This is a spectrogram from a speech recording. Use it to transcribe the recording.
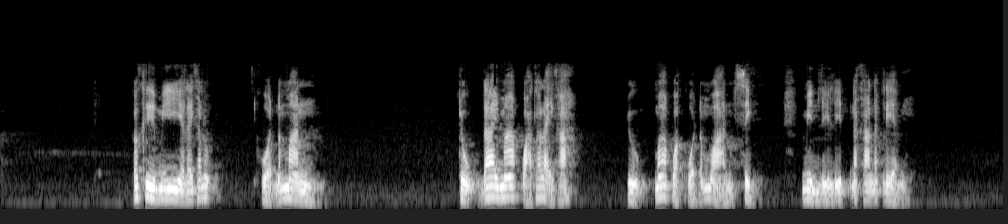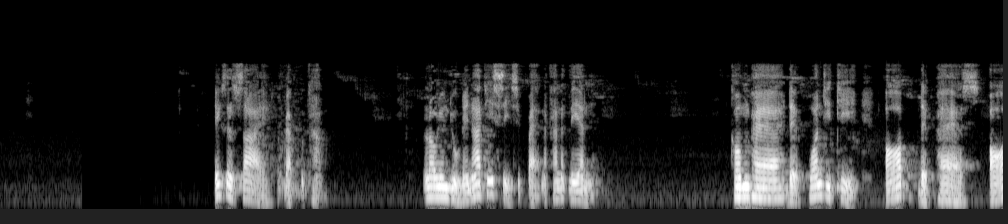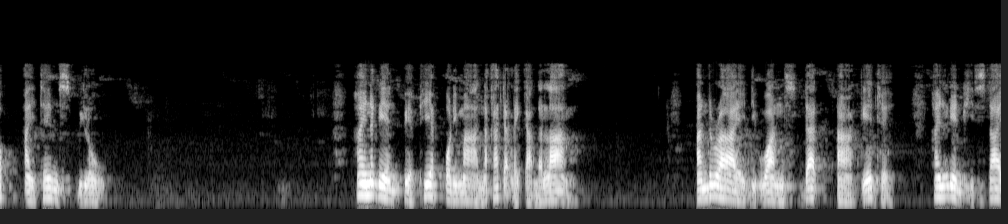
ก็คือมีอะไรคะลูก ขวดน้ำมัน จุได้มากกว่าเท่าไหร่คะจุมากกว่าขวดน้ำหวาน 10 มิลลิลิตรนะคะนักเรียน Exercise แบบฝึกหัด เรายังอยู่ในหน้าที่ 48 นะคะนักเรียน Compare the quantity of the pairs of items below ให้นักเรียนเปรียบเทียบปริมาณนะคะจากรายการด้านล่าง Underline the ones that are greater ให้นักเรียนขีดเส้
